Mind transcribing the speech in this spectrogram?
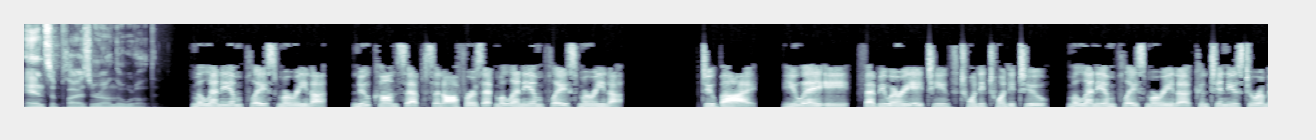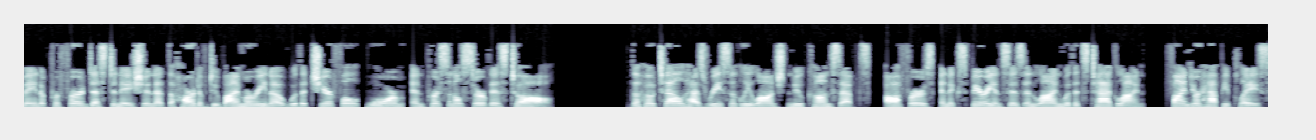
and suppliers around the world. Millennium Place Marina. New concepts and offers at Millennium Place Marina. Dubai, UAE, February 18, 2022. Millennium Place Marina continues to remain a preferred destination at the heart of Dubai Marina with a cheerful, warm, and personal service to all. The hotel has recently launched new concepts, offers, and experiences in line with its tagline, Find Your Happy Place,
